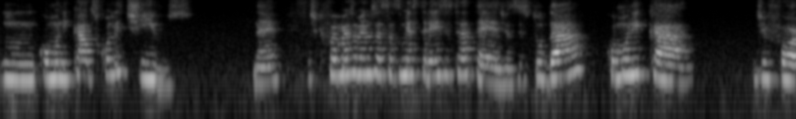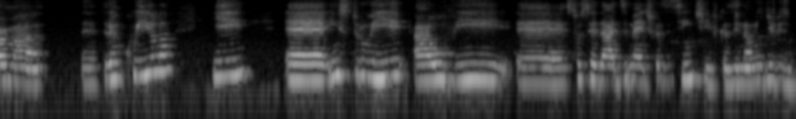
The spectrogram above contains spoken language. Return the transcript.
em comunicados coletivos, né? Acho que foi mais ou menos essas minhas três estratégias: estudar, comunicar de forma é, tranquila e é, instruir a ouvir é, sociedades médicas e científicas e não individu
